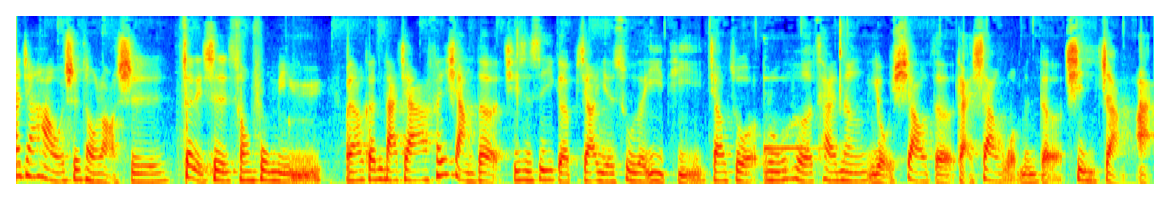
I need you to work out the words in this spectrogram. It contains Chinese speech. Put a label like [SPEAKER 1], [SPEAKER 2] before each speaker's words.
[SPEAKER 1] 大家好，我是童老师，这里是松富密语。我要跟大家分享的，其实是一个比较严肃的议题，叫做如何才能有效的改善我们的性障碍。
